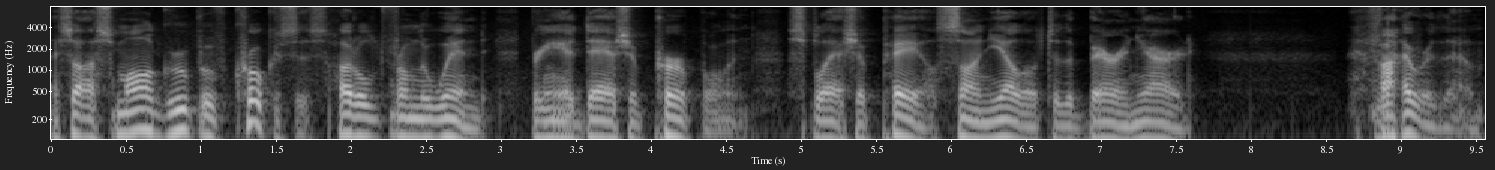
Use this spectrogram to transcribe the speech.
I saw a small group of crocuses huddled from the wind, bringing a dash of purple and splash of pale sun yellow to the barren yard. If I were them,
